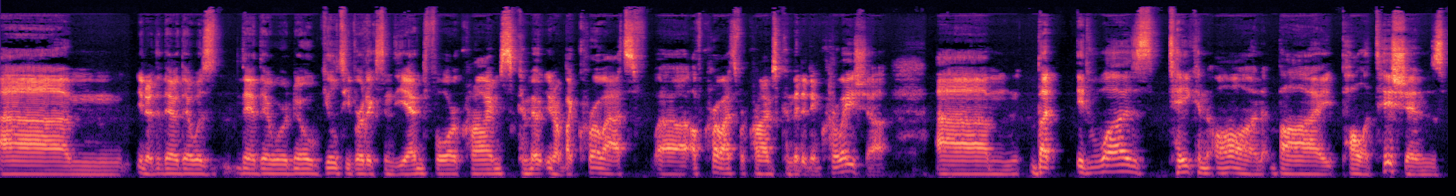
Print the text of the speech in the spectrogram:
um, you know there there was there there were no guilty verdicts in the end for crimes committed you know by Croats uh, of Croats for crimes committed in Croatia. Um, but it was taken on by politicians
